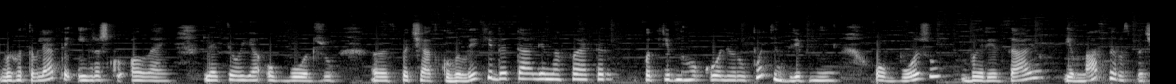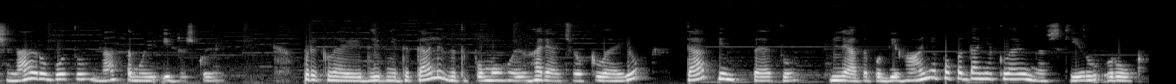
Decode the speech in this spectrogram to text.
виготовляти іграшку олень. Для цього я обводжу е, спочатку великі деталі на фетр потрібного кольору, потім дрібні. Обвожу, вирізаю і, власне, розпочинаю роботу над самою іграшкою. Приклеюю дрібні деталі за допомогою гарячого клею та пінцету для запобігання попадання клею на шкіру рук.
